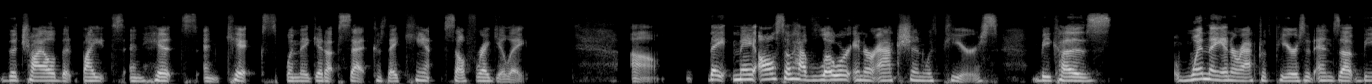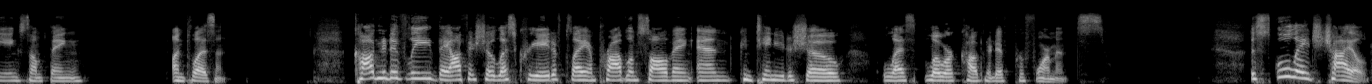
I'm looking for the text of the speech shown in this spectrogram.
the child that bites and hits and kicks when they get upset because they can't self-regulate. Um, they may also have lower interaction with peers because when they interact with peers it ends up being something unpleasant. Cognitively they often show less creative play and problem solving and continue to show less lower cognitive performance the school age child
